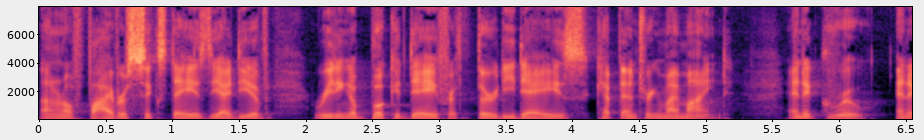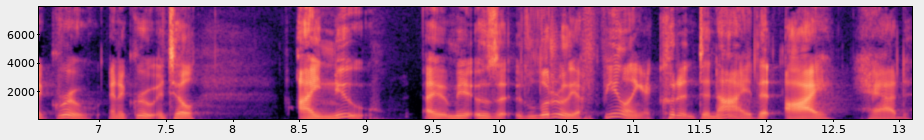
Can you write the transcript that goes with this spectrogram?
I don't know, five or six days, the idea of reading a book a day for 30 days kept entering my mind. And it grew and it grew and it grew until I knew. I mean, it was a, literally a feeling I couldn't deny that I had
